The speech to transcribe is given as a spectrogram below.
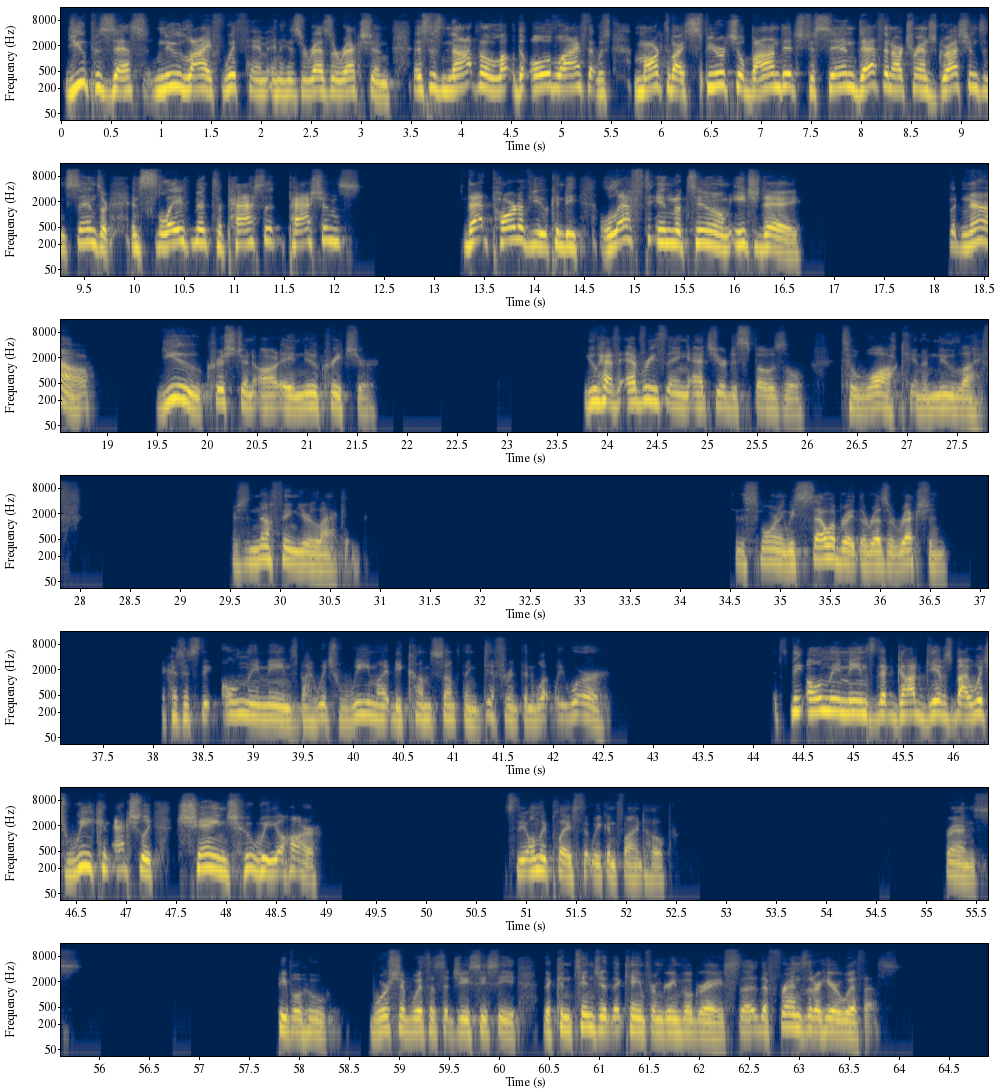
you possess new life with him in his resurrection. This is not the, the old life that was marked by spiritual bondage to sin, death in our transgressions and sins, or enslavement to pass, passions. That part of you can be left in the tomb each day. But now, you, Christian, are a new creature. You have everything at your disposal to walk in a new life. There's nothing you're lacking. This morning, we celebrate the resurrection because it's the only means by which we might become something different than what we were. It's the only means that God gives by which we can actually change who we are. It's the only place that we can find hope. Friends, people who worship with us at GCC, the contingent that came from Greenville Grace, the, the friends that are here with us.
